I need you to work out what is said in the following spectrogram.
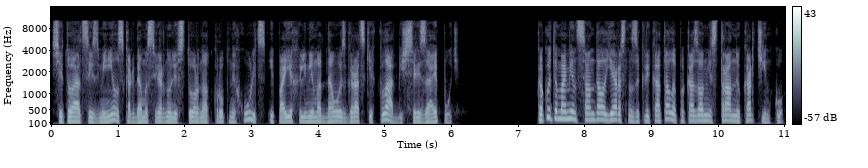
Ситуация изменилась, когда мы свернули в сторону от крупных улиц и поехали мимо одного из городских кладбищ, срезая путь. В какой-то момент сандал яростно закликотал и показал мне странную картинку.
